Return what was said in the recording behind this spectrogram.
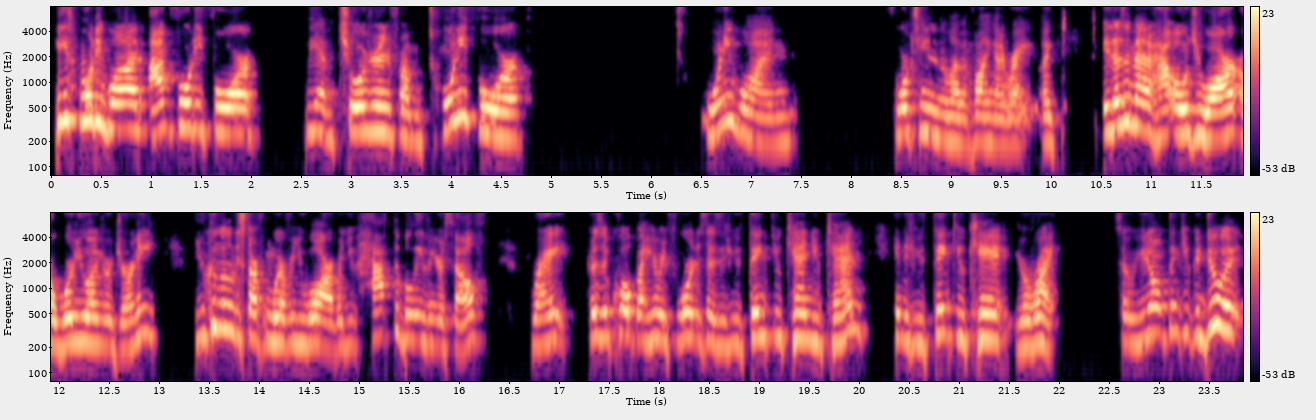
He's 41. I'm 44. We have children from 24, 21, 14, and 11. Finally got it right. Like, it doesn't matter how old you are or where you are on your journey. You can literally start from wherever you are, but you have to believe in yourself, right? There's a quote by Henry Ford that says, if you think you can, you can. And if you think you can't, you're right. So you don't think you can do it,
